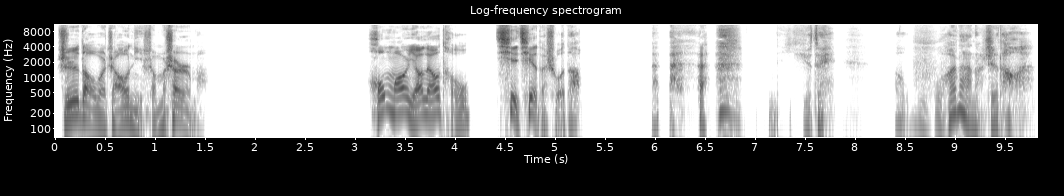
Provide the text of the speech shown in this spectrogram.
知道我找你什么事儿吗？”红毛摇摇头，怯怯的说道：“ 于队，我哪能知道啊？”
